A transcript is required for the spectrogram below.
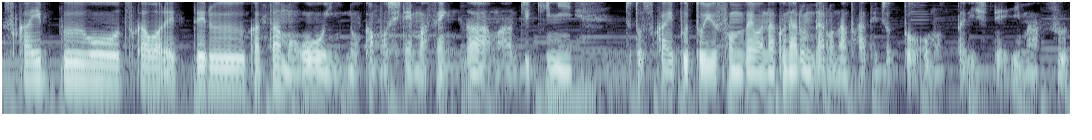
スカイプを使われてる方も多いのかもしれませんが、まあ、時期にちょっとスカイプという存在はなくなるんだろうなとかってちょっと思ったりしています。うん。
